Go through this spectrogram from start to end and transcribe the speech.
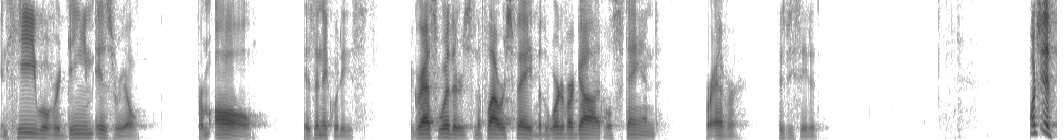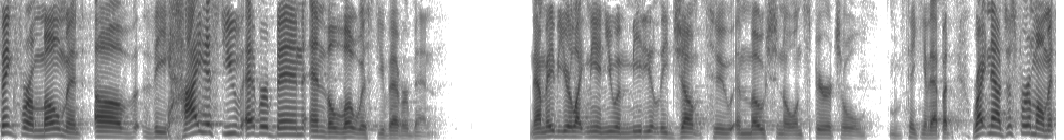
And he will redeem Israel from all his iniquities. The grass withers and the flowers fade, but the word of our God will stand forever. Please be seated. I want you to think for a moment of the highest you've ever been and the lowest you've ever been. Now, maybe you're like me and you immediately jump to emotional and spiritual thinking of that. But right now, just for a moment,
